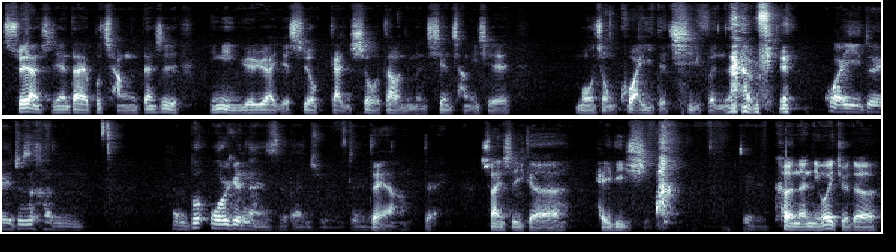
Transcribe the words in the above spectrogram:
虽然时间大概不长，但是隐隐约约也是有感受到你们现场一些某种怪异的气氛在那边。怪异，对，就是很很不 organized 的感觉，对，对啊，对，算是一个黑历史吧。对。可能你会觉得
